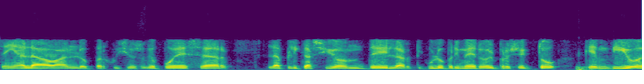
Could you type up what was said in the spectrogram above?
señalaban lo perjuicioso que puede ser la aplicación del artículo primero del proyecto que envió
